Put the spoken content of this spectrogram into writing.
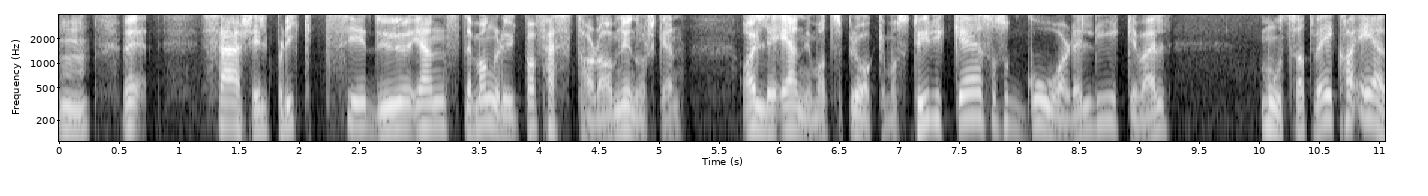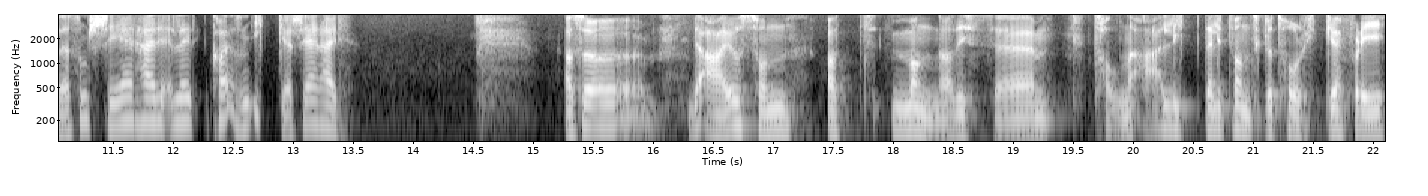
Mm. Særskilt plikt, sier du, Jens. Det mangler jo ikke på festtaler om nynorsken. Alle er enige om at språket må styrkes, og så går det likevel motsatt vei. Hva er det som skjer her, eller hva er det som ikke skjer her? Altså, det er jo sånn at mange av disse tallene er litt, det er litt vanskelig å tolke. fordi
